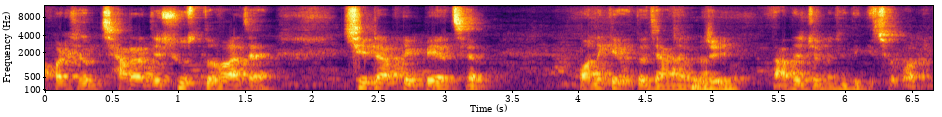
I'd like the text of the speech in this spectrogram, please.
অপারেশন ছাড়া যে সুস্থ হওয়া যায় সেটা আপনি পেয়েছেন। অনেকে হয়তো জানেন জি। তাদের জন্য যদি কিছু বলেন।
